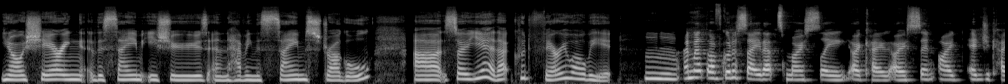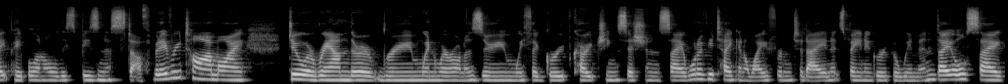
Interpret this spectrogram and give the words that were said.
you know, are sharing the same issues and having the same struggle. Uh, so yeah, that could very well be it. Mm, and I've got to say that's mostly okay. I sent I educate people on all this business stuff, but every time I do around the room when we're on a Zoom with a group coaching session, say, "What have you taken away from today?" and it's been a group of women, they all say,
